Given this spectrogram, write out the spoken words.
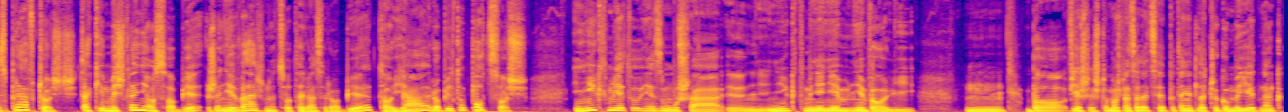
sprawczość. Takie myślenie o sobie, że nieważne co teraz robię, to ja robię to po coś. I nikt mnie tu nie zmusza, y, nikt mnie nie, nie woli. Mm, bo wiesz, jeszcze można zadać sobie pytanie, dlaczego my jednak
